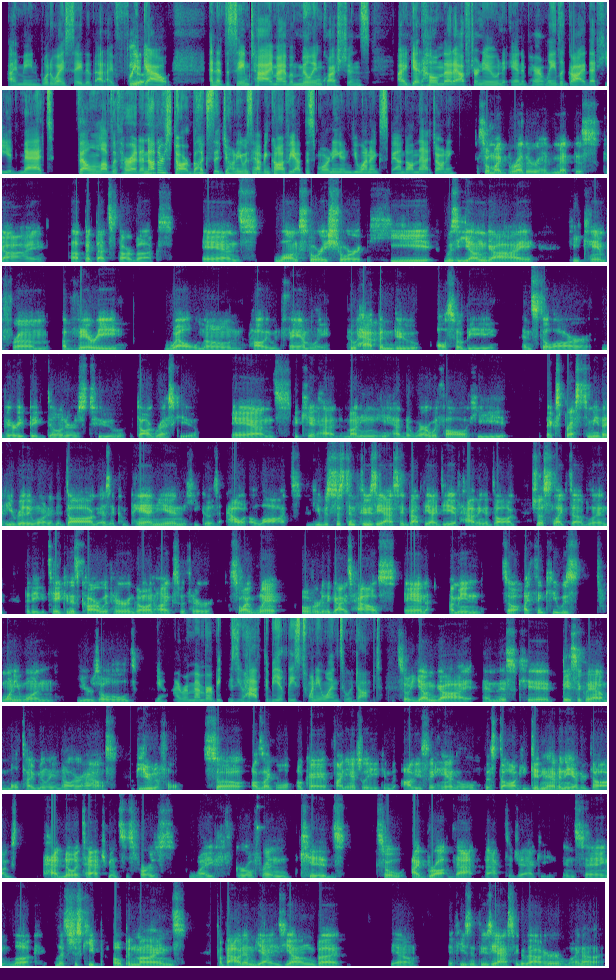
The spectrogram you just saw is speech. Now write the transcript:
I mean, what do I say to that? I freak Yeah. out, and at the same time, I have a million questions. I get home that afternoon, and apparently the guy that he had met fell in love with her at another Starbucks that Jonny was having coffee at this morning, and you wanna expand on that, Jonny? So my brother had met this guy up at that Starbucks, and long story short, he was a young guy. He came from a very well-known Hollywood family who happened to also be and still are very big donors to dog rescue. And the kid had money, he had the wherewithal. He expressed to me that he really wanted a dog as a companion. He goes out a lot. He was just enthusiastic about the idea of having a dog just like Dublin that he could take in his car with her and go on hikes with her. So I went over to the guy's house and I mean, so I think he was 21 years old. Yeah, I remember because you have to be at least 21 to adopt. So young guy and this kid basically had a multi-million dollar house. Beautiful. So I was like, well, okay, financially he can obviously handle this dog. He didn't have any other dogs, had no attachments as far as wife, girlfriend, kids. So I brought that back to Jackie and saying, look, let's just keep open minds about him. Yeah, he's young, but you know, if he's enthusiastic about her, why not?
